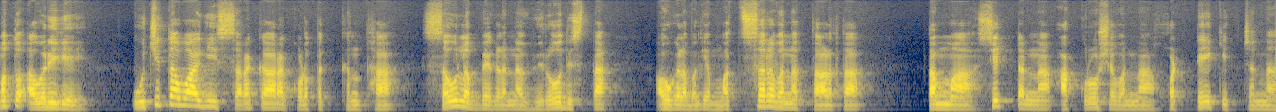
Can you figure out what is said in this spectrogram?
ಮತ್ತು ಅವರಿಗೆ ಉಚಿತವಾಗಿ ಸರಕಾರ ಕೊಡತಕ್ಕಂಥ ಸೌಲಭ್ಯಗಳನ್ನು ವಿರೋಧಿಸ್ತಾ ಅವುಗಳ ಬಗ್ಗೆ ಮತ್ಸರವನ್ನು ತಾಳ್ತಾ ತಮ್ಮ ಸಿಟ್ಟನ್ನು, ಆಕ್ರೋಶವನ್ನು, ಹೊಟ್ಟೆ ಕಿಚ್ಚನ್ನು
